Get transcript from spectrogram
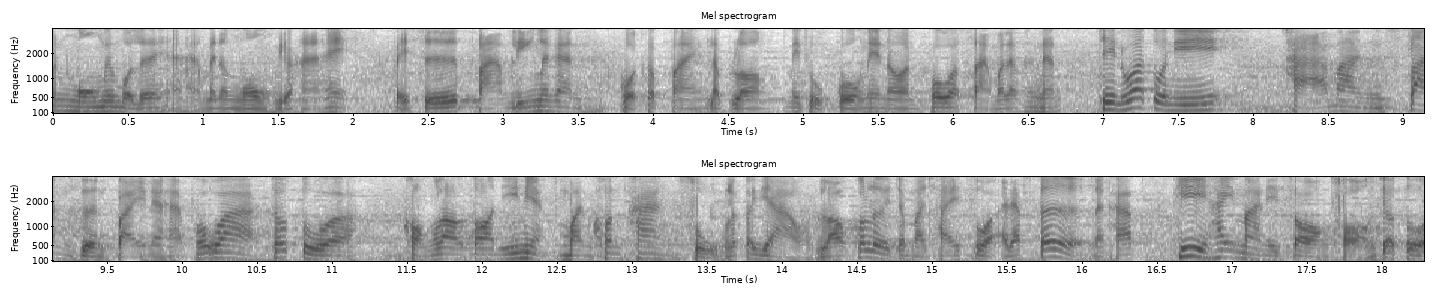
มันงงไปหมดเลยอ่าไม่ต้องงงเดี๋ยวหาให้ไปซื้อตามลิงก์แล้วกันกดเข้าไปรับรองไม่ถูกโกงแน่นอน เพราะว่าสั่งมาแล้วทั้งนั้นจะเห็นว่าตัวนี้ขามันสั้นเกินไปนะฮะเพราะว่าเจ้าตัว ของเราตอนนี้เนี่ยมันค่อนข้างสูงแล้วก็ยาว เราก็เลยจะมาใช้ตัวอะแดปเตอร์นะครับที่ให้มาในซองของเจ้าตัว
